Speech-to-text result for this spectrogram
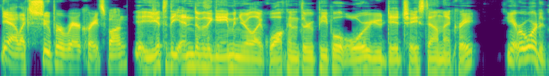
Yeah, like super rare crate spawn. Yeah, you get to the end of the game and you're like walking through people, or you did chase down that crate, you get rewarded.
